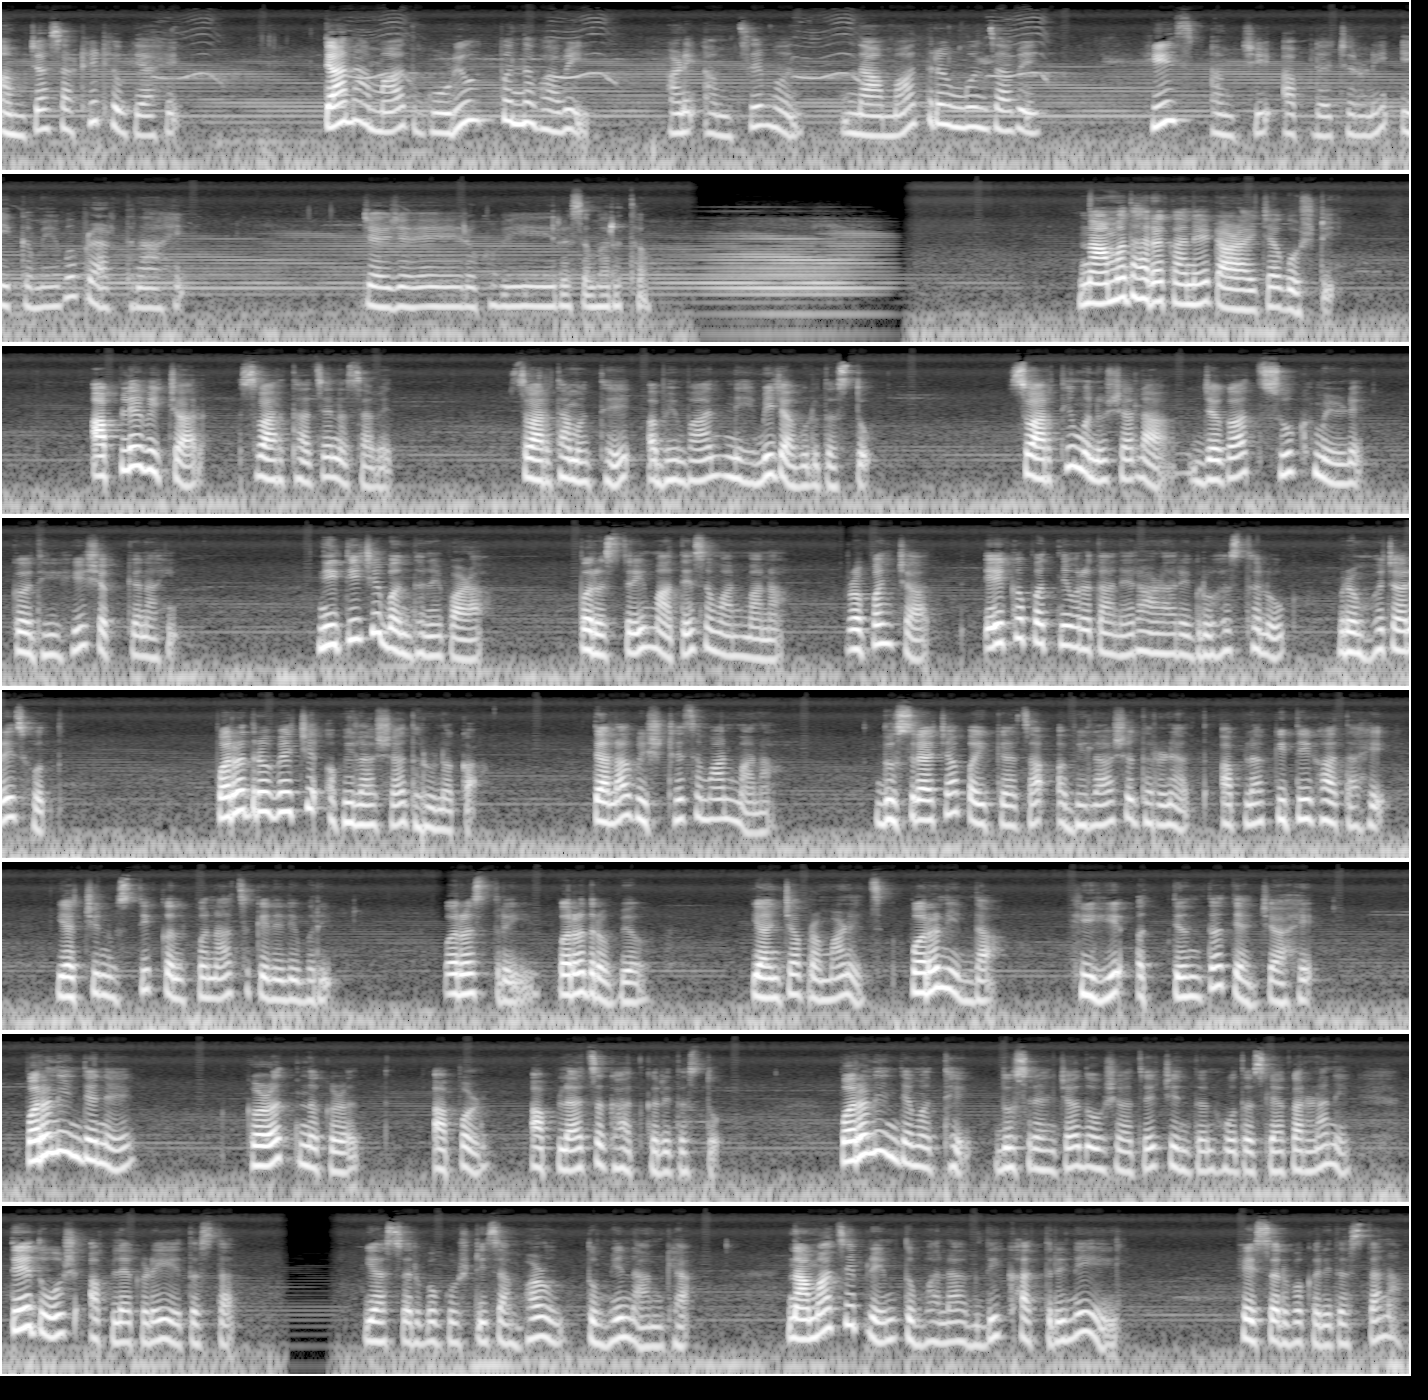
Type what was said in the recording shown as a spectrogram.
आमच्यासाठी ठेवले आहे. त्या नामात गोडी उत्पन्न व्हावी आणि आमचे मन नामात रंगून जावे हीच आमची आपल्या चरणी एकमेव प्रार्थना आहे. जय जय रघुवीर समर्थ. नामधारकाने टाळायच्या गोष्टी. आपले विचार स्वार्थाचे नसावेत. स्वार्थामध्ये अभिमान नेहमी जागृत असतो. स्वार्थी मनुष्याला जगात सुख मिळणे कधीही शक्य नाही. नीतीची बंधने पाळा. परस्त्री माते समान माना. प्रपंचात एकपत्नीव्रताने राहणारे गृहस्थ लोक ब्रह्मचारीच होत. परद्रव्याची अभिलाषा धरू नका. त्याला विष्ठे समान माना. दुसऱ्याच्या पैक्याचा अभिलाष धरण्यात आपला किती घात आहे याची नुसती कल्पनाच केलेली बरी. परस्त्री परद्रव्य यांच्याप्रमाणेच परनिंदा हीही अत्यंत त्याज्य आहे. परनिंदेने कळत नकळत आपण आपलाच घात करीत असतो. परनिंदेमध्ये दुसऱ्यांच्या दोषाचे चिंतन होत असल्याकारणाने ते दोष आपल्याकडे येत असतात. या सर्व गोष्टी सांभाळून तुम्ही नाम घ्या. नामाचे प्रेम तुम्हाला अगदी खात्रीने येईल. हे सर्व करीत असताना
